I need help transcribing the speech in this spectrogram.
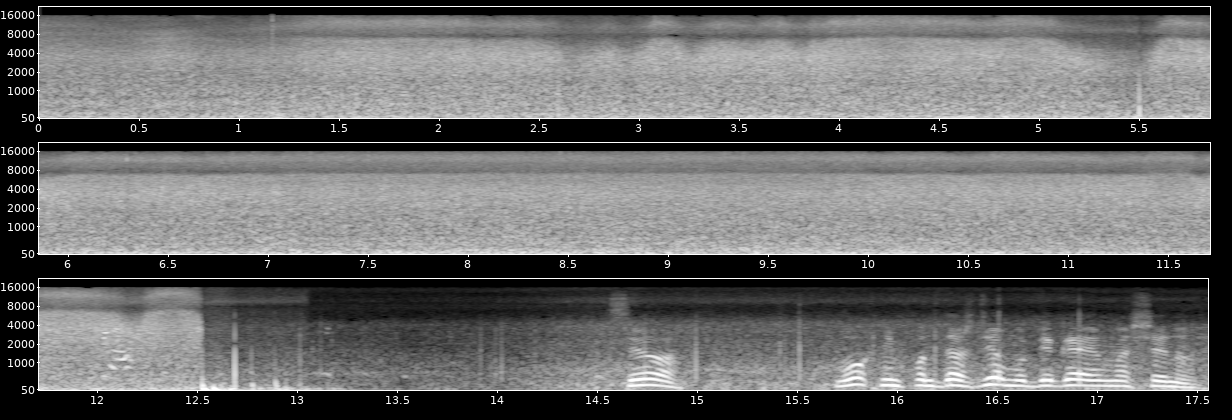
Все, мокнем под дождем, убегаем в машину.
